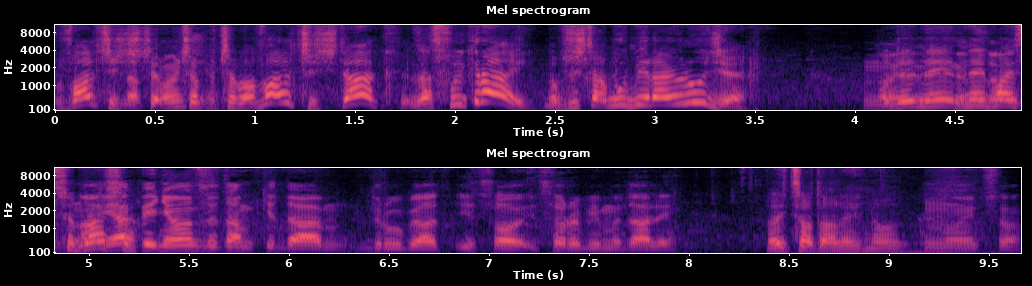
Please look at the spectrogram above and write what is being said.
Walczyć, Na trze- froncie? trze- trzeba walczyć, tak, za swój kraj. No przecież tam umierają ludzie. No, No, nie- nie państwo no ja prasa? pieniądze tam kidam, druga i co, i co robimy dalej? No i co dalej? No, No i co?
